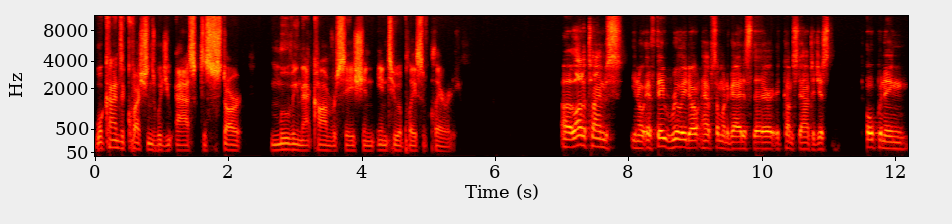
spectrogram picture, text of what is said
What kinds of questions would you ask to start moving that conversation into a place of clarity? A lot of times, you know, if they really don't have someone to guide us there, it comes down to just opening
